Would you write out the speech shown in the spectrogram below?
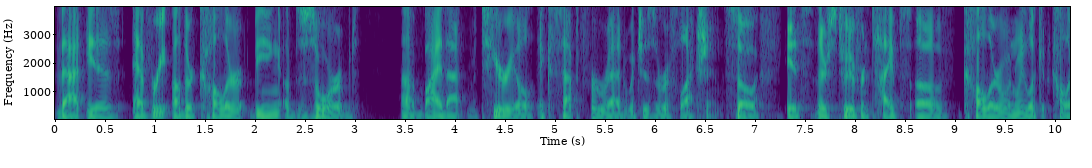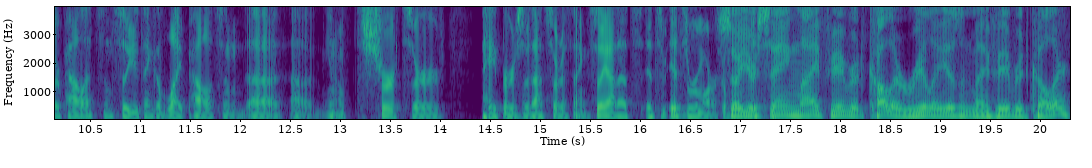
that is every other color being absorbed uh, by that material except for red, which is a reflection. So it's there's two different types of color when we look at color palettes, and so you think of light palettes and uh, uh, you know shirts or papers or that sort of thing. So yeah, that's it's it's remarkable. So you're It's just- saying my favorite color really isn't my favorite color?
